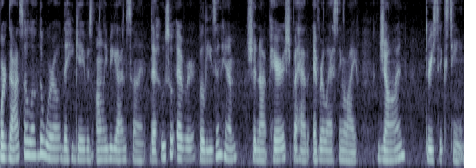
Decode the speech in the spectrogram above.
For God so loved the world that he gave his only begotten Son, that whosoever believes in him should not perish but have everlasting life. John 3:16.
